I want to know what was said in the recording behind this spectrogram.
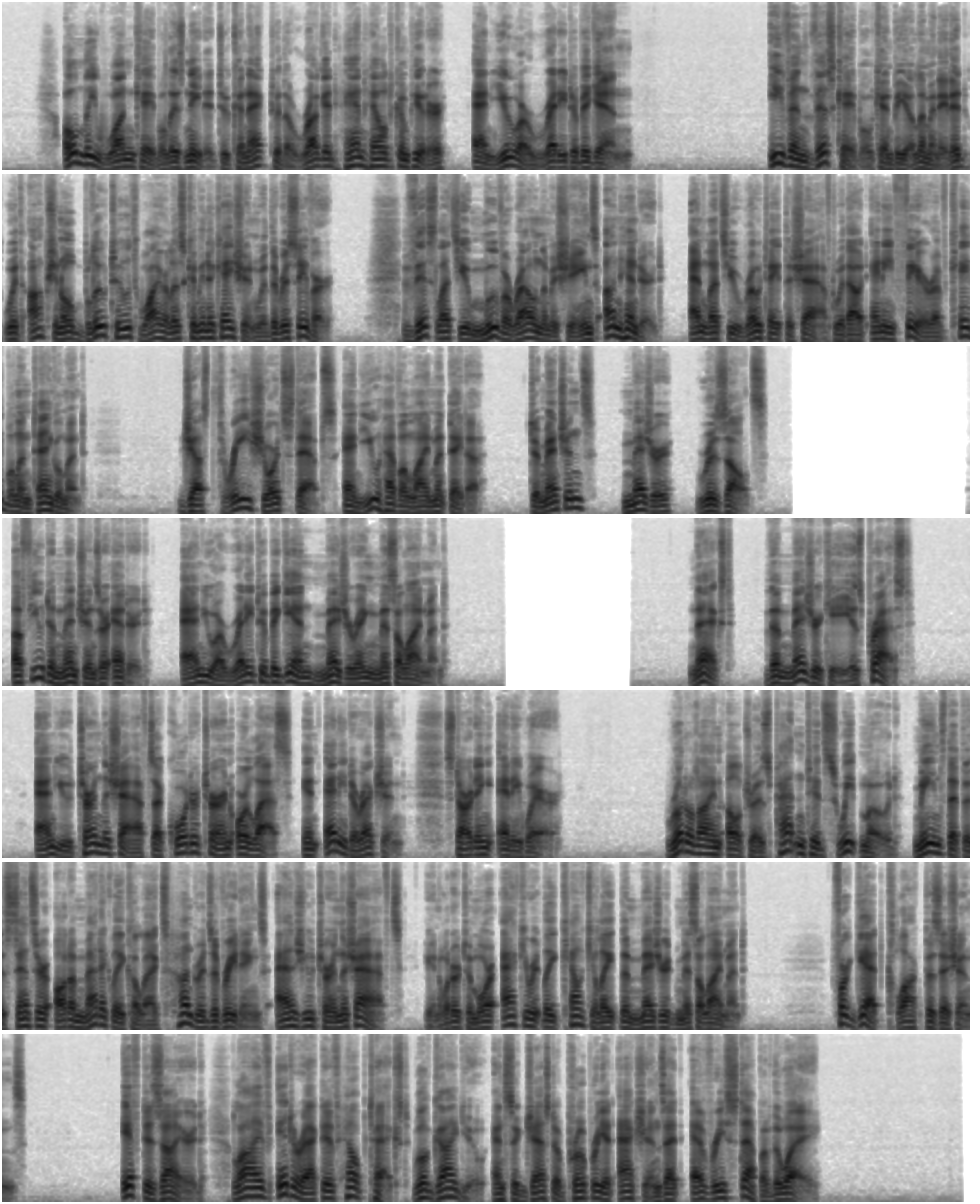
Only one cable is needed to connect to the rugged handheld computer and you are ready to begin. Even this cable can be eliminated with optional Bluetooth wireless communication with the receiver. This lets you move around the machines unhindered and lets you rotate the shaft without any fear of cable entanglement. Just three short steps and you have alignment data. Dimensions, measure, results. A few dimensions are entered and you are ready to begin measuring misalignment. Next, the measure key is pressed. And you turn the shafts a quarter turn or less in any direction, starting anywhere. Rotalign Ultra's patented sweep mode means that the sensor automatically collects hundreds of readings as you turn the shafts in order to more accurately calculate the measured misalignment. Forget clock positions. If desired, live interactive help text will guide you and suggest appropriate actions at every step of the way.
